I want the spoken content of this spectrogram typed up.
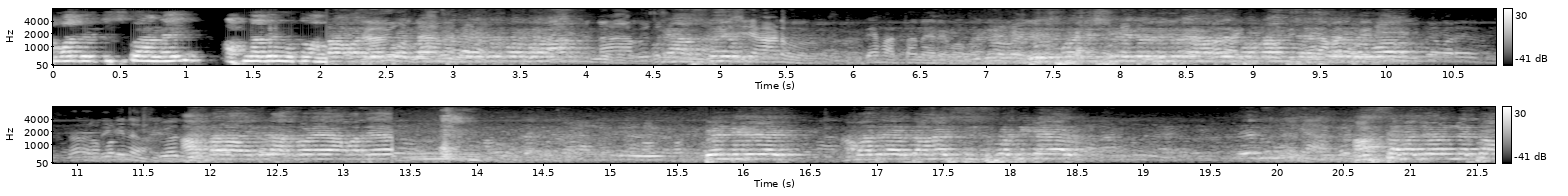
আমাদের কিছু করার নেই আপনাদের মতো আমরা আপনারা করে আমাদের ক্যান্ডিডেট আমাদের দামের শিশু প্রতীকের আস্থাভাজন নেতা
